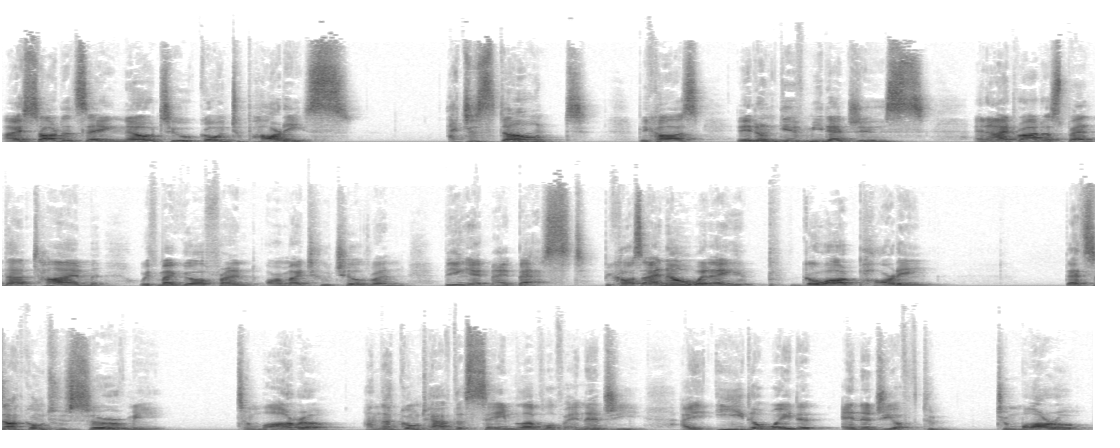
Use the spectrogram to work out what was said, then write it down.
I started saying no to going to parties. I just don't. Because they don't give me that juice, and I'd rather spend that time with my girlfriend or my two children being at my best. Because I know when I go out partying, that's not going to serve me tomorrow. I'm not going to have the same level of energy. I eat away the energy of to- tomorrow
